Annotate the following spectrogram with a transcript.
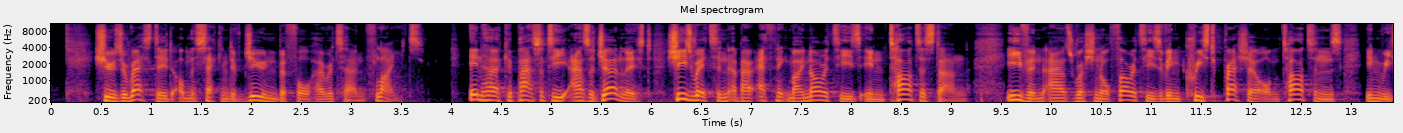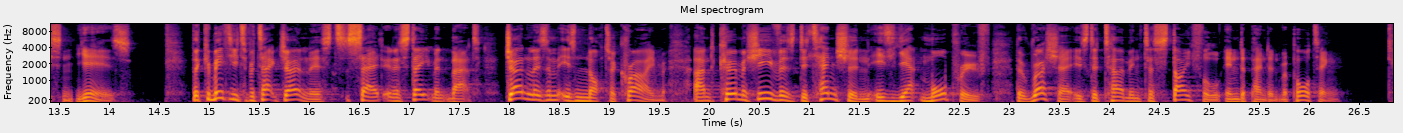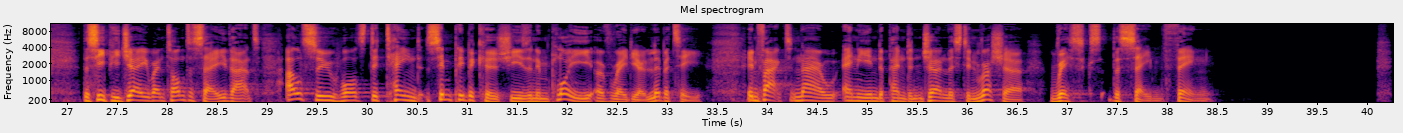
She was arrested on the 2nd of June before her return flight. In her capacity as a journalist, she's written about ethnic minorities in Tatarstan, even as Russian authorities have increased pressure on Tatars in recent years. The Committee to Protect Journalists said in a statement that journalism is not a crime, and Kurmasheva's detention is yet more proof that Russia is determined to stifle independent reporting. The CPJ went on to say that Alsu was detained simply because she is an employee of Radio Liberty. In fact, now any independent journalist in Russia risks the same thing.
